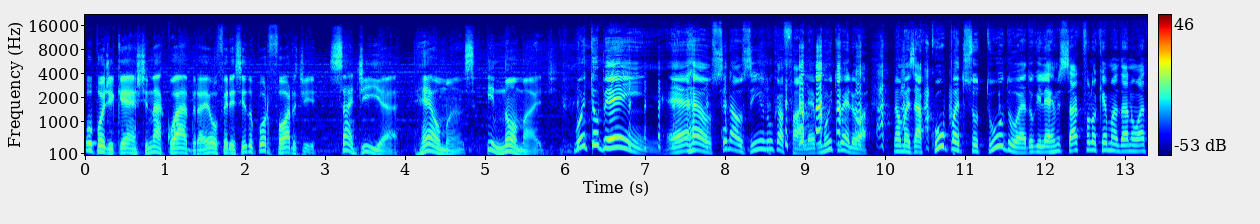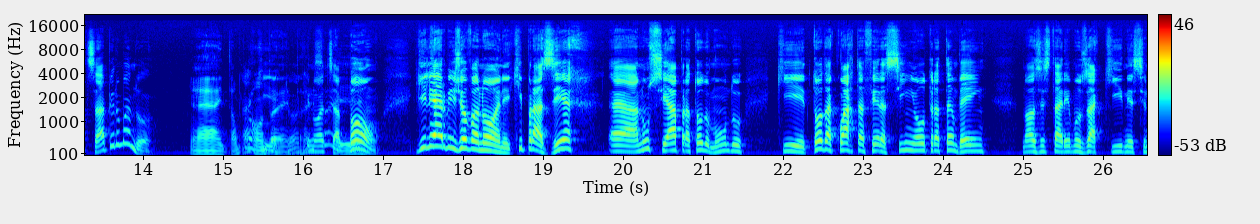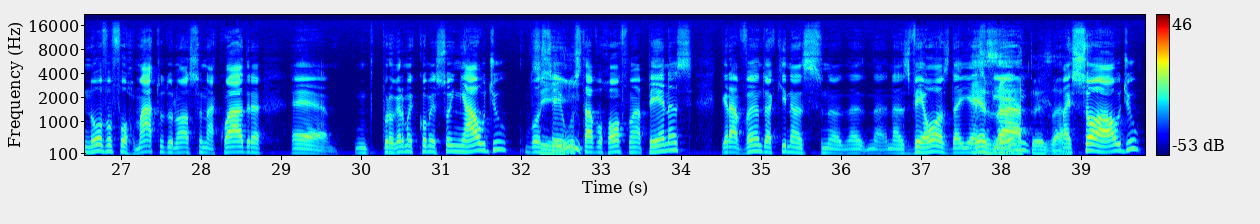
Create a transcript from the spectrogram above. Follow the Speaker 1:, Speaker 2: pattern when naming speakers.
Speaker 1: O podcast Na Quadra é oferecido por Ford, Sadia, Helmans e Nomad.
Speaker 2: Muito bem. É, o sinalzinho nunca falha, é muito melhor. Não, mas a culpa disso tudo é do Guilherme Saco, falou que ia mandar no WhatsApp e não mandou.
Speaker 3: É, então pronto.
Speaker 2: aqui,
Speaker 3: é, então
Speaker 2: aqui
Speaker 3: é
Speaker 2: no
Speaker 3: isso
Speaker 2: WhatsApp.
Speaker 3: aí.
Speaker 2: Bom, Guilherme Giovanoni, que prazer é, anunciar para todo mundo que toda quarta-feira sim, outra também, nós estaremos aqui nesse novo formato do nosso Na Quadra, é, um programa que começou em áudio, você e o
Speaker 3: Sim.
Speaker 2: Gustavo Hoffman apenas, gravando aqui nas, na- na- na- nas VOs da ESPN.
Speaker 3: Exato, exato.
Speaker 2: Mas só áudio,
